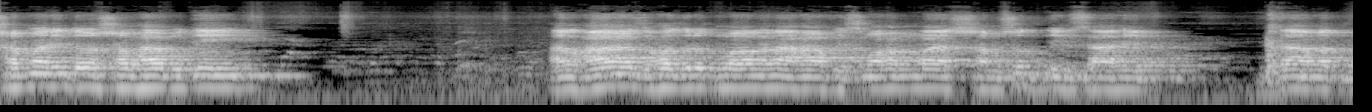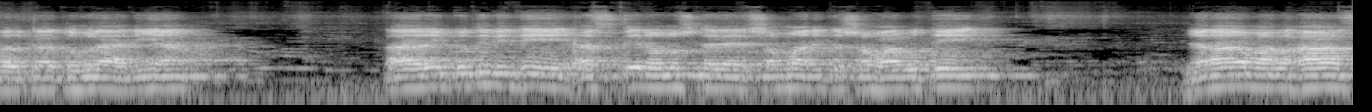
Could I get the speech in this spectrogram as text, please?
সম্মানিত সভাপতি আলহাজ হজরত মৌলানা হাফিজ মোহাম্মদ শামসুদ্দিন সাহেব দামাত বরকাতুল আলিয়া তারই প্রতিনিধি আজকের অনুষ্ঠানের সম্মানিত সভাপতি জনাব আলহাস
